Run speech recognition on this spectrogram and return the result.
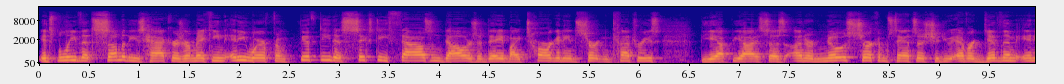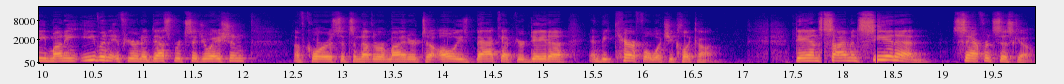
It's believed that some of these hackers are making anywhere from fifty to sixty thousand dollars a day by targeting certain countries. The FBI says under no circumstances should you ever give them any money, even if you're in a desperate situation. Of course, it's another reminder to always back up your data and be careful what you click on. Dan Simon, CNN, San Francisco.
